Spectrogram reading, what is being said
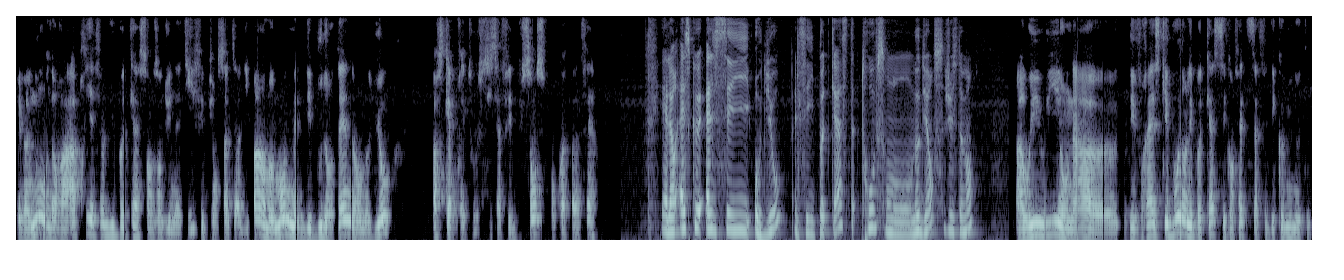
Et ben nous, on aura appris à faire du podcast en faisant du natif et puis on s'interdit pas à un moment de mettre des bouts d'antenne en audio parce qu'après tout, si ça fait du sens, pourquoi pas le faire? Et alors, est-ce que LCI Audio, LCI Podcast, trouve son audience justement? Ah oui, oui, on a euh, des vrais. Ce qui est beau dans les podcasts, c'est qu'en fait, ça fait des communautés.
